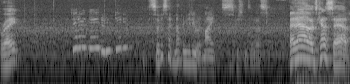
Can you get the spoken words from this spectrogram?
Right? So this had nothing to do with my suspicions of this. I know it's kind of sad.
